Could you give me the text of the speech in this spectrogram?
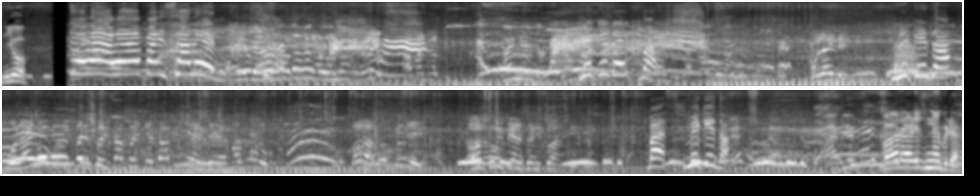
જો પૈસા લે દે એક વાર. બોલાય લે. મૂકી દે. બોલાય લે પછી પૈસા પૈસા દેતા આપી દે છે એમાં શું? બસ મૂકી દે. હવે કોઈ બેસન શાંતિથી બસ મૂકી દો. ઘર અડીશ ને બેટા.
